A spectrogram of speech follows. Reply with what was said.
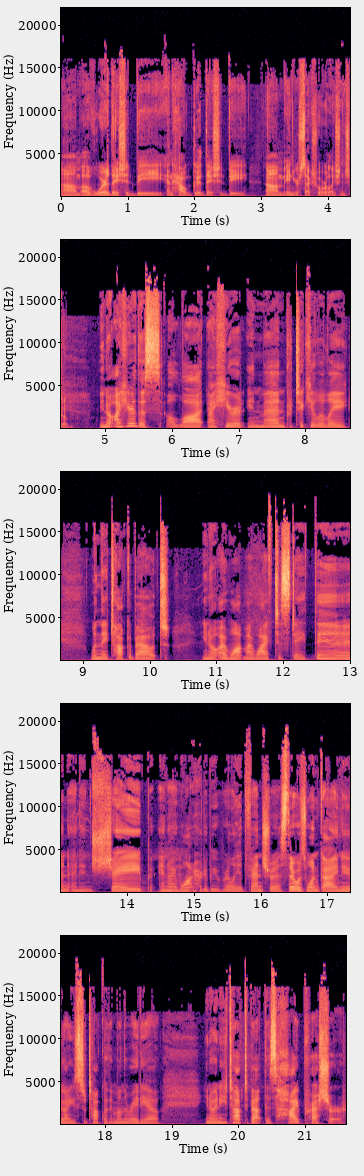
um, of where they should be and how good they should be um, in your sexual relationship. You know, I hear this a lot. I hear it in men, particularly when they talk about, you know, I want my wife to stay thin and in shape, and I want her to be really adventurous. There was one guy I knew, I used to talk with him on the radio, you know, and he talked about this high pressure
